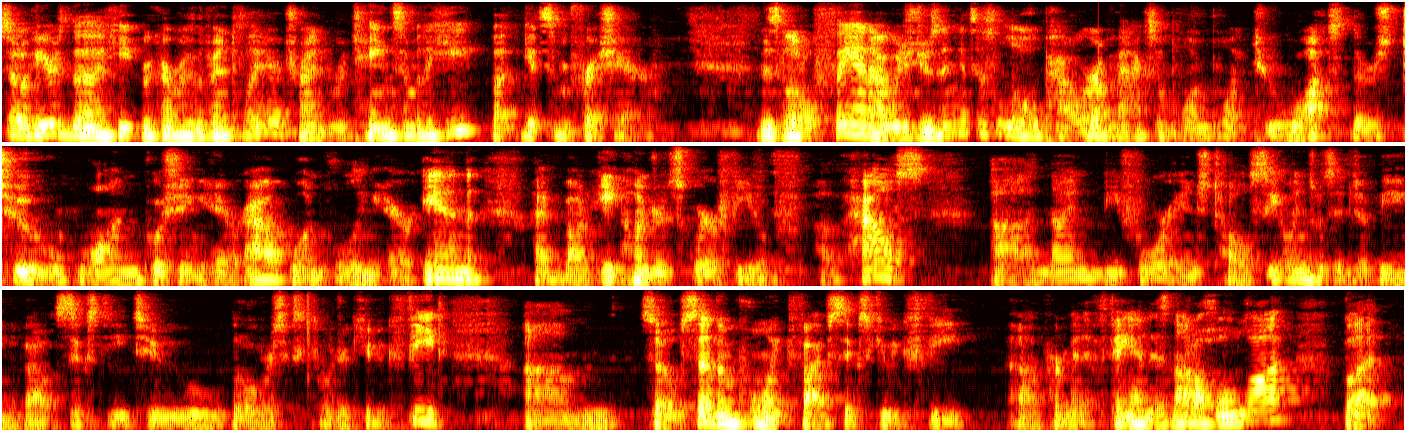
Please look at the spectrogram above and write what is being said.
So here's the heat recovery of the ventilator, trying to retain some of the heat, but get some fresh air. This little fan I was using, it's just low power, a max of 1.2 watts. There's two, one pushing air out, one pulling air in. I have about 800 square feet of, of house, uh, 94 inch tall ceilings, which ends up being about 62, a little over 600 cubic feet. Um, so 7.56 cubic feet uh, per minute fan is not a whole lot, but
